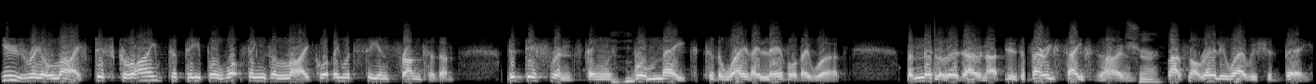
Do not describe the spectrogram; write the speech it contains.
use real life. Describe to people what things are like, what they would see in front of them the difference things mm-hmm. will make to the way they live or they work. The middle of the donut is a very safe zone. Sure. That's not really where we should be.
